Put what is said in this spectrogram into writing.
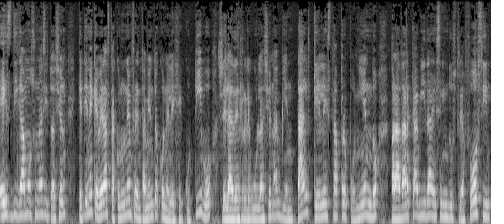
es, digamos, una situación que tiene que ver hasta con un enfrentamiento con el Ejecutivo de la desregulación ambiental que él está proponiendo para dar cabida a esa industria fósil,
